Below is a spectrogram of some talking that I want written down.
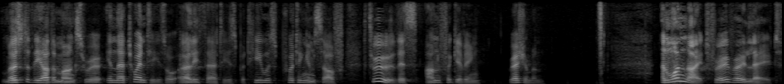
Most of the other monks were in their 20s or early 30s, but he was putting himself through this unforgiving regimen. And one night, very, very late,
